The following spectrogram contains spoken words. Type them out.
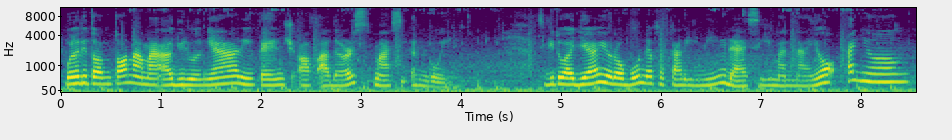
Boleh ditonton nama uh, judulnya Revenge of Others masih ongoing. Segitu aja Eurobun episode kali ini. Dasi manayo anyong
